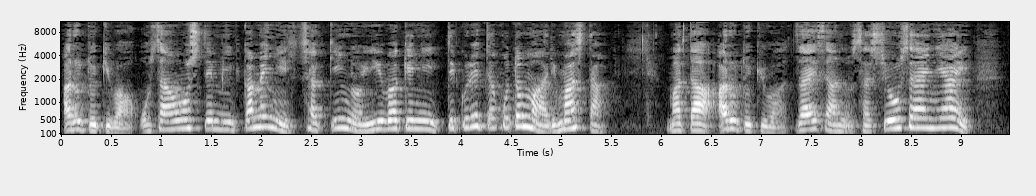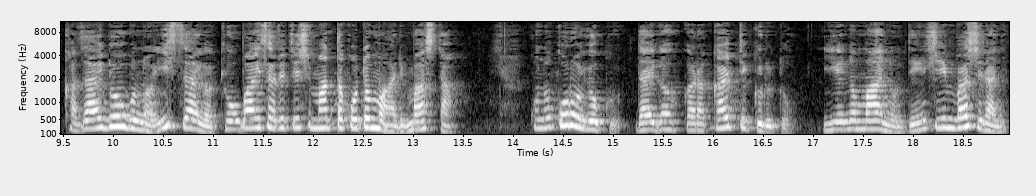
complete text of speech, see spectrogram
ある時はお産をして3日目に借金の言い訳に行ってくれたこともありました。また、ある時は財産の差し押さえに遭い、家財道具の一切が競売されてしまったこともありました。この頃よく大学から帰ってくると、家の前の電信柱に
